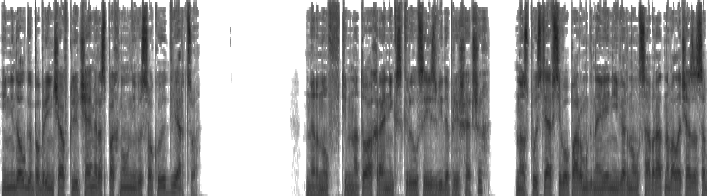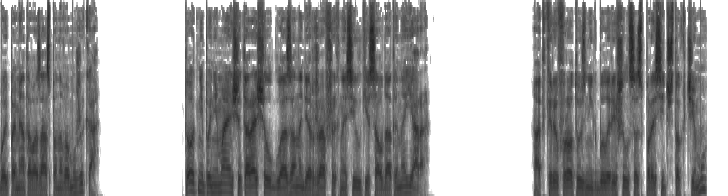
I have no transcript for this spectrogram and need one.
и, недолго побренчав ключами, распахнул невысокую дверцу. Нырнув в темноту, охранник скрылся из вида пришедших, но спустя всего пару мгновений вернулся обратно, волоча за собой помятого заспанного мужика. Тот, непонимающе, таращил глаза на державших носилки солдат и на Яра. Открыв рот, узник было решился спросить, что к чему,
